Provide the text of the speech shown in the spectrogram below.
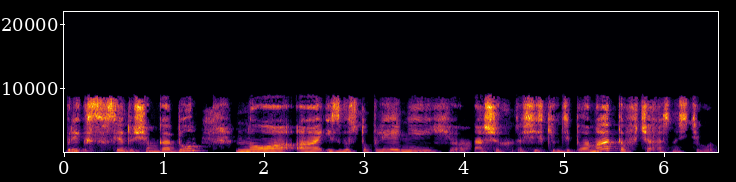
БРИКС в следующем году, но а, из выступлений наших российских дипломатов, в частности вот,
